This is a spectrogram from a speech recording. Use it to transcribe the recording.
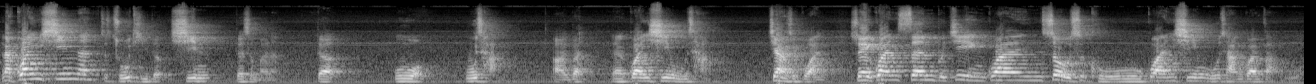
那观心呢？这主体的心的什么呢？的无我无常啊，不，呃，观心无常，这样是观。所以观身不净，观受是苦，观心无常，观法无我。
